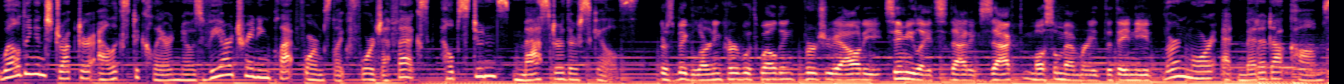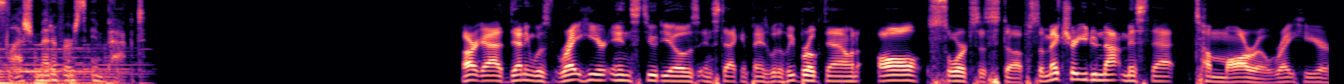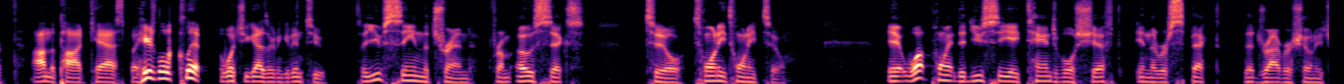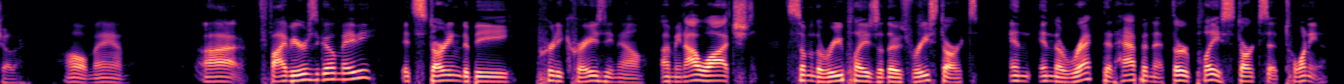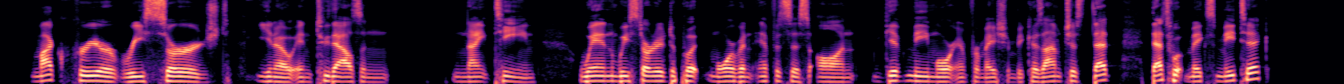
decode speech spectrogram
Welding instructor Alex DeClaire knows VR training platforms like Forge FX help students master their skills. There's a big learning curve with welding. Virtual reality simulates that exact muscle memory that they need. Learn more at meta.com slash metaverse impact. All right, guys. Denny was right here in studios in Stacking Pennies with us. We broke down all sorts of stuff. So make sure you do not miss that tomorrow right here on the podcast. But here's a little clip of what you guys are going to get into. So you've seen the trend from 06 till 2022. At what point did you see a tangible shift in the respect that drivers shown each other? Oh man, uh, five years ago maybe. It's starting to be pretty crazy now. I mean, I watched some of the replays of those restarts, and and the wreck that happened at third place starts at twentieth. My career resurged, you know, in 2019 when we started to put more of an emphasis on give me more information because I'm just that that's what makes me tick.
